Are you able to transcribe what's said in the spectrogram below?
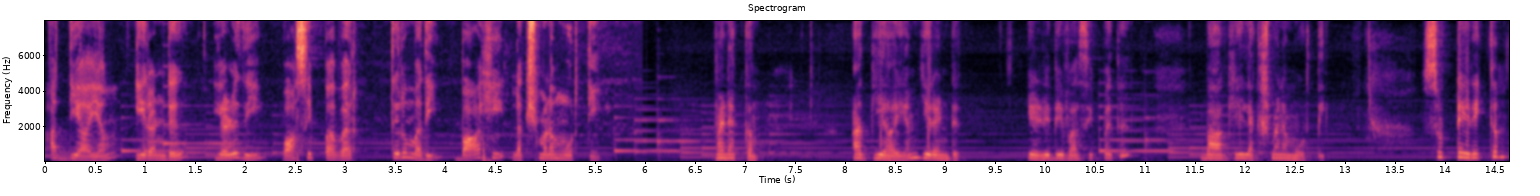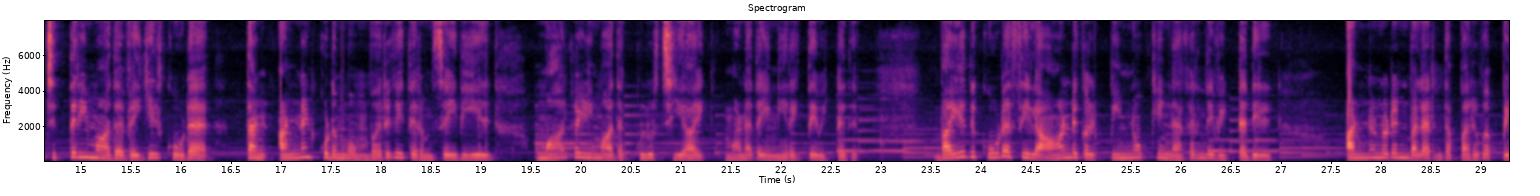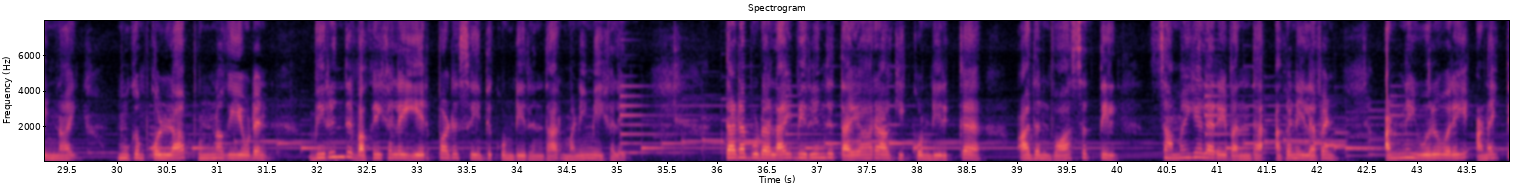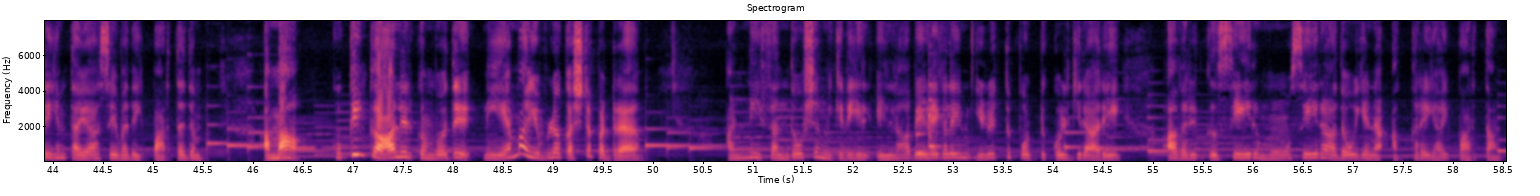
அத்தியாயம் இரண்டு. எழுதி வாசிப்பவர் திருமதி பாஹி லக்ஷ்மணமூர்த்தி. வணக்கம். அத்தியாயம் இரண்டு. எழுதி வாசிப்பது பாகி லக்ஷ்மணமூர்த்தி. சுட்டெரிக்கும் சித்திரை மாத வெயில் கூட தன் அண்ணன் குடும்பம் வருகை தரும் செய்தியில் மார்கழி மாத குளிர்ச்சியாய் மனதை நிறைத்து விட்டது. வயது கூட சில ஆண்டுகள் பின்னோக்கி நகர்ந்து விட்டதில் அண்ணனுடன் வளர்ந்த பருவப் பெண்ணாய் முகம் கொள்ளா புன்னகையுடன் விருந்து வகைகளை ஏற்பாடு செய்து கொண்டிருந்தார் மணிமேகலை. தடபுடலாய் விருந்து தயாராகி கொண்டிருக்க அதன் வாசத்தில் சமையலறை வந்த அகனிலவன் அன்னை ஒருவரை அனைத்தையும் தயார் செய்வதை பார்த்ததும் அம்மா குக்கிங்க்கு ஆள் இருக்கும்போது நீ ஏமா இவ்வளோ கஷ்டப்படுற? அன்னை சந்தோஷ மிகுதியில் எல்லா வேலைகளையும் இழுத்து போட்டு கொள்கிறாரே அவருக்கு சேருமோ சேராதோ என அக்கறையாய் பார்த்தான்.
